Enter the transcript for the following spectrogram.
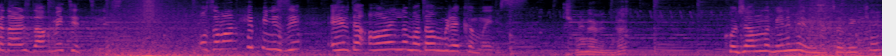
Kadar zahmet ettiniz, o zaman hepinizi evde ağırlamadan bırakamayız. Kimin evinde? Kocamla benim evimde tabii ki.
